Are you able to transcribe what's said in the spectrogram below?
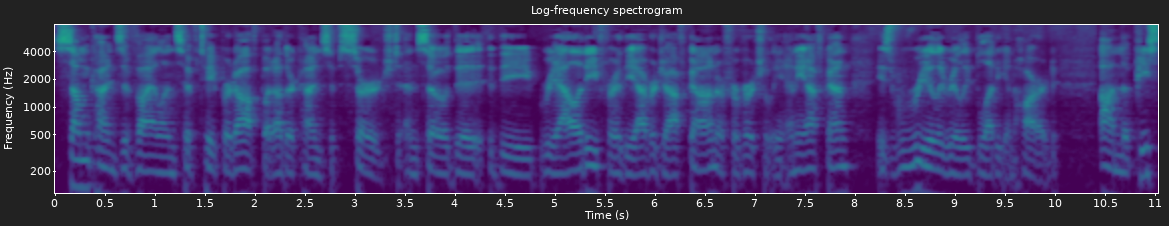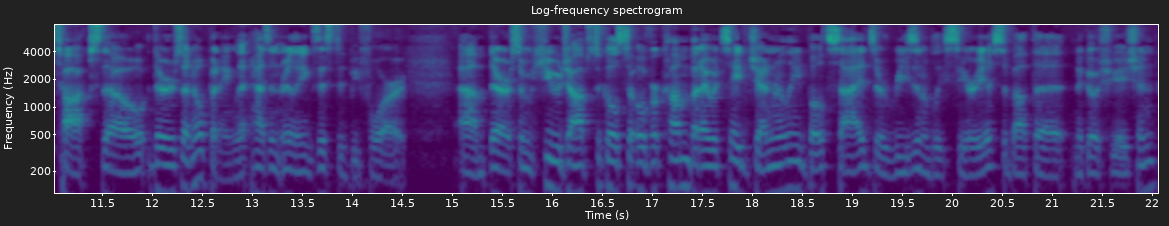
some kinds of violence have tapered off, but other kinds have surged. And so the the reality for the average Afghan or for virtually any Afghan is really, really bloody and hard. On the peace talks, though, there's an opening that hasn't really existed before. Um, there are some huge obstacles to overcome, but I would say generally both sides are reasonably serious about the negotiation,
